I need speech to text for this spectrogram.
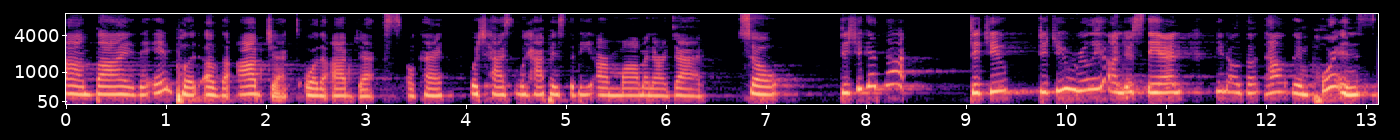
um, by the input of the object or the objects, okay, which has what happens to be our mom and our dad. So, did you get that? Did you did you really understand? You know the, how the importance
